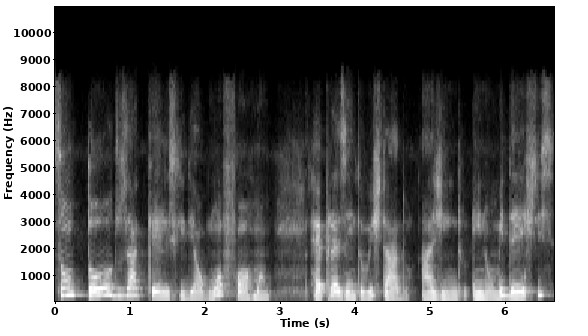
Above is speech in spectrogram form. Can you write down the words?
são todos aqueles que de alguma forma representam o Estado, agindo em nome destes,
